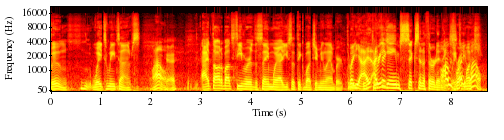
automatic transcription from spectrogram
boom. Way too many times. wow. Okay. I thought about Stiever the same way I used to think about Jimmy Lambert. But yeah, I, I Three think, games, six and a third innings. I was Way right. much. Wow.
